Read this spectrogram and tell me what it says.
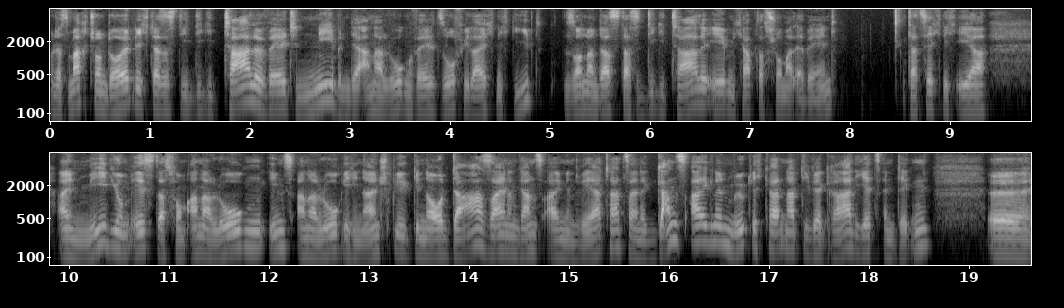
Und das macht schon deutlich, dass es die digitale Welt neben der analogen Welt so vielleicht nicht gibt, sondern dass das Digitale eben, ich habe das schon mal erwähnt, tatsächlich eher ein Medium ist, das vom Analogen ins Analoge hineinspielt, genau da seinen ganz eigenen Wert hat, seine ganz eigenen Möglichkeiten hat, die wir gerade jetzt entdecken, äh,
